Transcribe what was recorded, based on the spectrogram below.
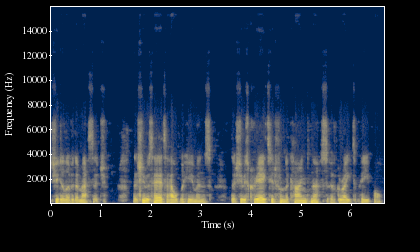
She delivered a message that she was here to help the humans, that she was created from the kindness of great people.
